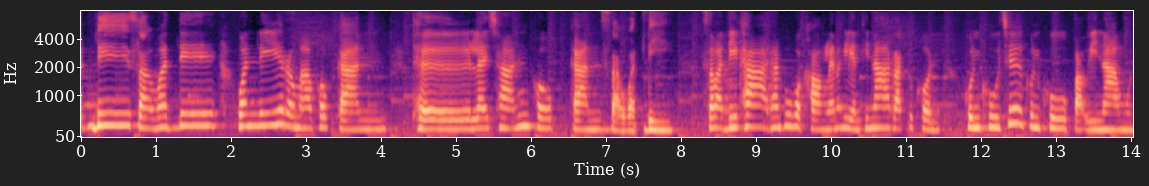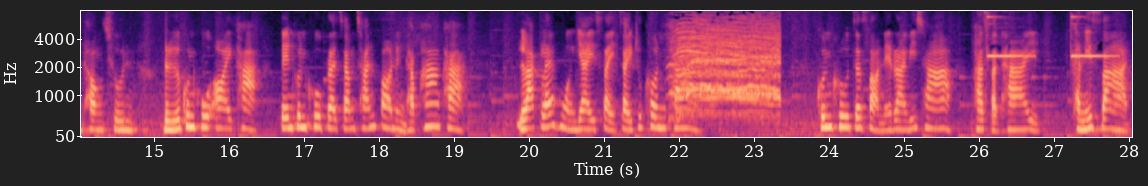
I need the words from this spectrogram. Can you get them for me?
ัสดี สวัสดี วันนี้เรามาพบกัน เธอและฉันพบกันสวัสดี สวัสดีค่ะ ท่านผู้ปกครองและนักเรียนที่น่ารักทุกคน คุณครูชื่อคุณครูปวีนามูลทองชุน หรือคุณครูออยค่ะ เป็นคุณครูประจำชั้นป .1 ทับ5ค่ะ รักและห่วงใยใส่ใจทุกคนค่ะ คุณครูจะสอนในรายวิชา ภาษาไทย คณิตศาสตร์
